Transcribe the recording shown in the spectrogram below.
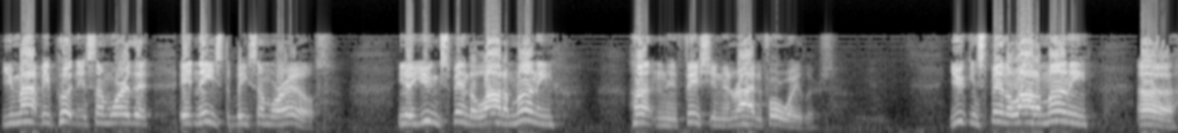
You might be putting it somewhere that it needs to be somewhere else. You know, you can spend a lot of money hunting and fishing and riding four wheelers. You can spend a lot of money uh,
